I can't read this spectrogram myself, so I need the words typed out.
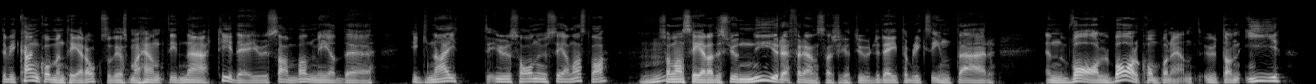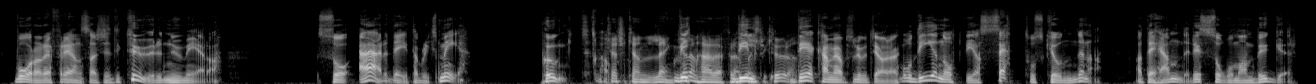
Det vi kan kommentera också, det som har hänt i närtid är ju i samband med eh, Ignite i USA nu senast va? Mm. Så lanserades ju en ny referensarkitektur där Databricks inte är en valbar komponent utan i våra referensarkitektur numera så är Databricks med. Punkt. Vi kanske kan länka vi, den här referensarkitekturen. Det kan vi absolut göra. Och det är något vi har sett hos kunderna. Att det händer. Det är så man bygger.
